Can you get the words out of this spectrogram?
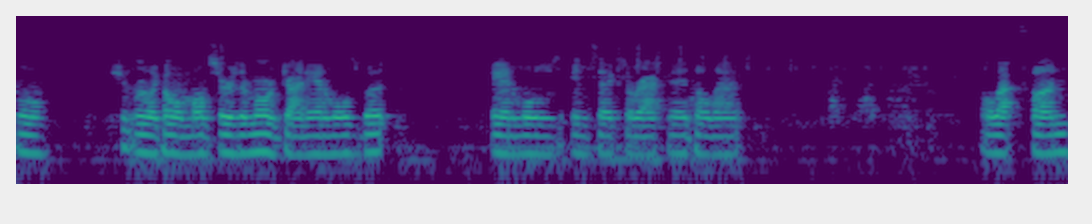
Well, shouldn't really call them monsters. They're more giant animals, but animals, insects, arachnids, all that, all that fun.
